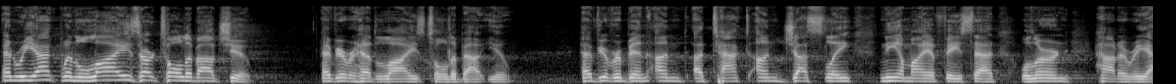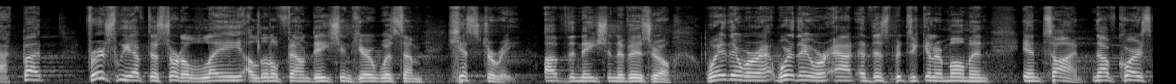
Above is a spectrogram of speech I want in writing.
and react when lies are told about you. Have you ever had lies told about you? Have you ever been un- attacked unjustly? Nehemiah faced that. We'll learn how to react. But first, we have to sort of lay a little foundation here with some history of the nation of Israel, where they were at, where they were at at this particular moment in time. Now, of course,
